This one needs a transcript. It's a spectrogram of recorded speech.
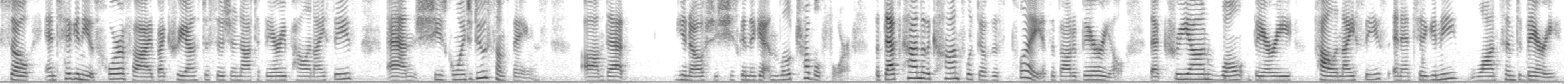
So Antigone is horrified by Creon's decision not to bury Polynices, and she's going to do some things um, that you know she, she's going to get in a little trouble for. But that's kind of the conflict of this play. It's about a burial that Creon won't bury Polynices, and Antigone wants him to bury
